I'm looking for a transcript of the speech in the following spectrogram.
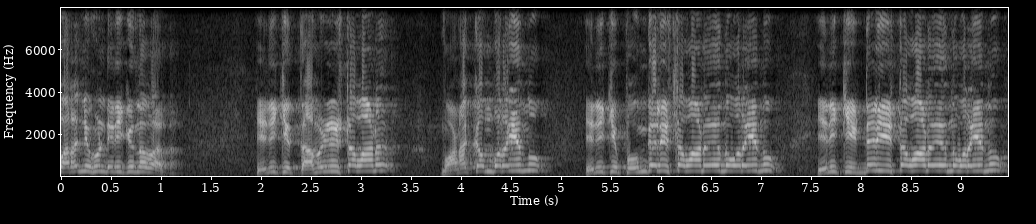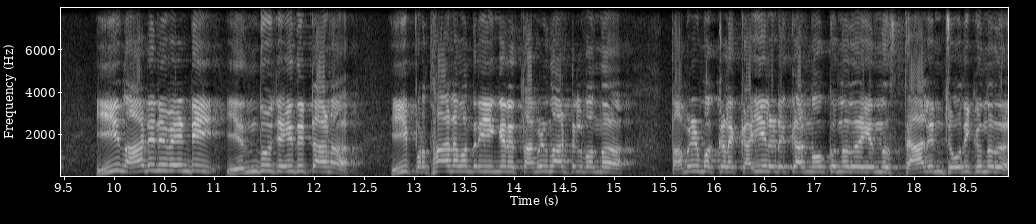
പറഞ്ഞുകൊണ്ടിരിക്കുന്നവർ എനിക്ക് തമിഴ് ഇഷ്ടമാണ് വണക്കം പറയുന്നു എനിക്ക് പൊങ്കൽ ഇഷ്ടമാണ് എന്ന് പറയുന്നു എനിക്ക് ഇഡ്ഡലി ഇഷ്ടമാണ് എന്ന് പറയുന്നു. ഈ നാടിനു വേണ്ടി എന്തു ചെയ്തിട്ടാണ് ഈ പ്രധാനമന്ത്രി ഇങ്ങനെ തമിഴ്നാട്ടിൽ വന്ന് തമിഴ് മക്കളെ കയ്യിലെടുക്കാൻ നോക്കുന്നത് എന്ന് സ്റ്റാലിൻ ചോദിക്കുന്നത്?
